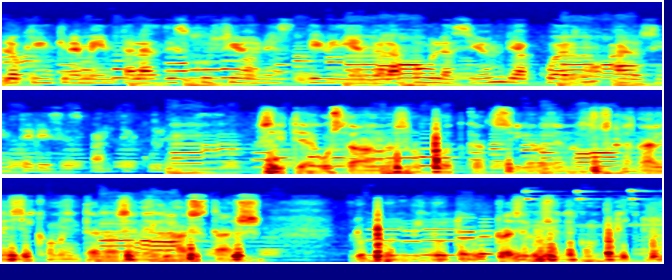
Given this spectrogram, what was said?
lo que incrementa las discusiones dividiendo a la población de acuerdo a los intereses particulares. Si te ha gustado nuestro podcast, síguenos en nuestros canales y coméntanos en el hashtag Grupo Uniminuto Resolución de Conflictos.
